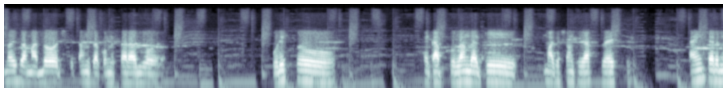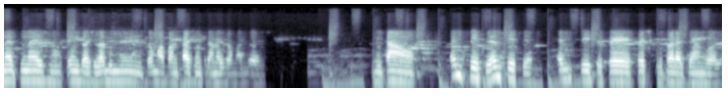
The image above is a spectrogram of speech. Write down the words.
nós amadores que estamos a começar agora. Por isso, recapitulando aqui uma questão que já fizeste, a internet mesmo tem nos ajudado muito, é uma vantagem para nós amadores. Então, é difícil, é difícil. É difícil ser, ser escritor aqui em Angola.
